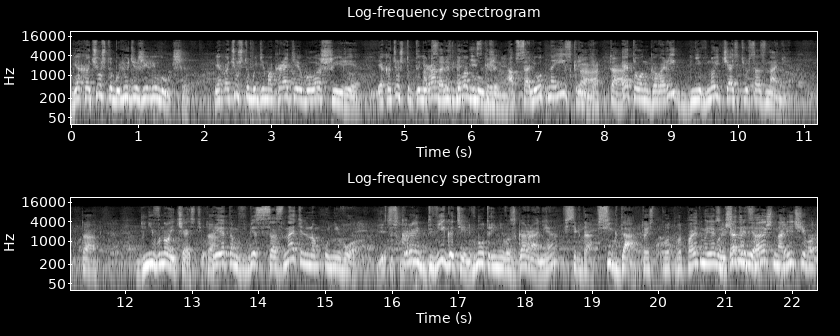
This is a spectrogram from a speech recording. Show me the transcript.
я хочу, чтобы люди жили лучше, я хочу, чтобы демократия была шире, я хочу, чтобы толерантность Абсолютно была глубже. искренне. Абсолютно искренне. Так, так. Это он говорит дневной частью сознания Так. дневной частью. Так. При этом в бессознательном у него Есть скрыт двигатель внутреннего сгорания Всегда. всегда. То есть вот, вот поэтому я говорю, ты Совершенно отрицаешь наличие вот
